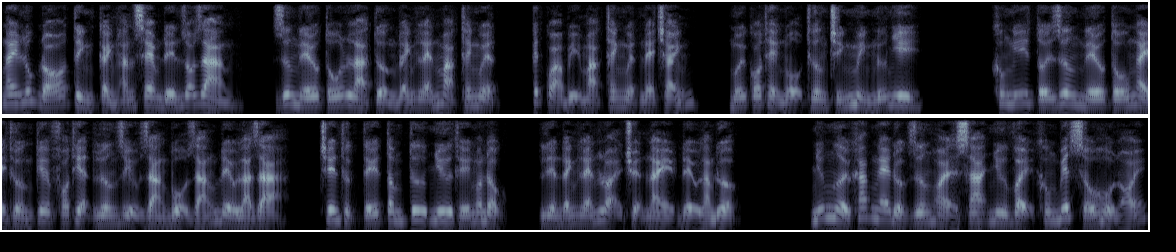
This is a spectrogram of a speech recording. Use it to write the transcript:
Ngay lúc đó tình cảnh hắn xem đến rõ ràng, Dương Nếu Tố là tưởng đánh lén Mạc Thanh Nguyệt, kết quả bị Mạc Thanh Nguyệt né tránh, mới có thể ngộ thương chính mình nữ nhi. Không nghĩ tới Dương Nếu Tố ngày thường kia phó thiện lương dịu dàng bộ dáng đều là giả, trên thực tế tâm tư như thế ngon độc, liền đánh lén loại chuyện này đều làm được. Những người khác nghe được Dương Hoài Sa như vậy không biết xấu hổ nói,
